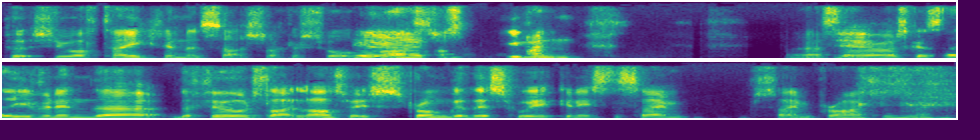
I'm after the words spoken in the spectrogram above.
puts you off taking him at such like a short Yeah, price. just- even uh, sorry, Yeah. I was gonna say even in the the fields like last week, it's stronger this week, and he's the same same price, isn't he?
